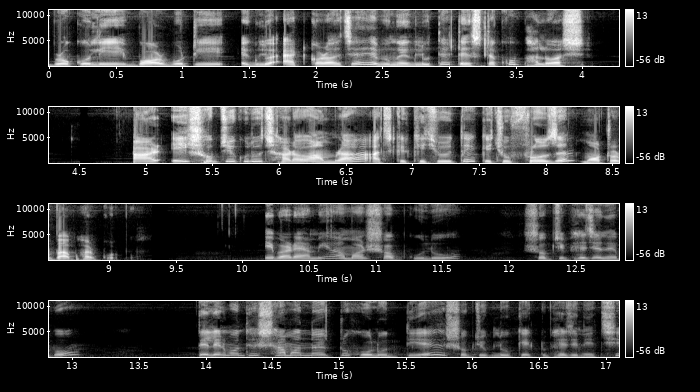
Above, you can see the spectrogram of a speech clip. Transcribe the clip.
ব্রোকলি, বরবটি এগুলো অ্যাড করা যায় এবং এগুলোতে টেস্টটা খুব ভালো আসে। আর এই সবজিগুলো ছাড়াও আমরা আজকের খিচুড়িতে কিছু ফ্রোজেন মটর ব্যবহার করব। এবারে আমি আমার সবগুলো সবজি ভেজে নেব। তেলের মধ্যে সামান্য একটু হলুদ দিয়ে সবজিগুলোকে একটু ভেজে নিচ্ছি।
